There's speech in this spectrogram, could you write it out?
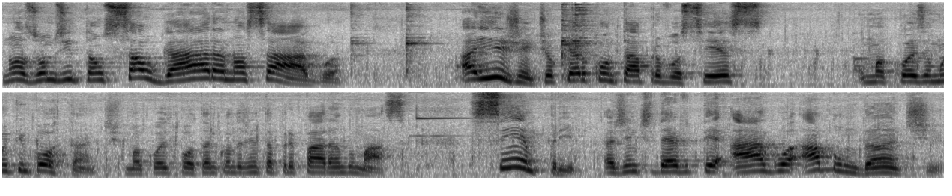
nós vamos então salgar a nossa água. Aí, gente, eu quero contar para vocês uma coisa muito importante, uma coisa importante quando a gente está preparando massa. Sempre a gente deve ter água abundante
